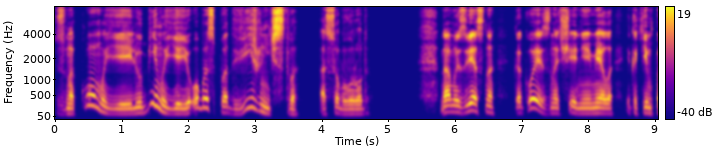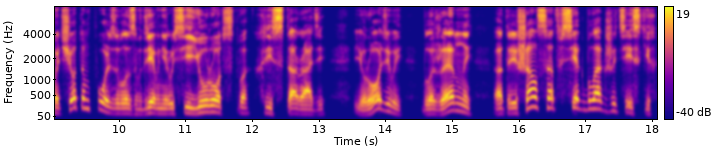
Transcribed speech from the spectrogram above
знакомый ей и любимый ею образ подвижничества особого рода. Нам известно, какое значение имело и каким почетом пользовалось в Древней Руси юродство Христа ради. Юродивый, блаженный – отрешался от всех благ житейских,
